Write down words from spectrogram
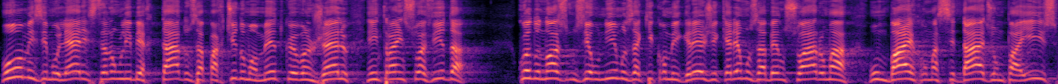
Homens e mulheres serão libertados a partir do momento que o Evangelho entrar em sua vida. Quando nós nos reunimos aqui como igreja e queremos abençoar uma, um bairro, uma cidade, um país,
